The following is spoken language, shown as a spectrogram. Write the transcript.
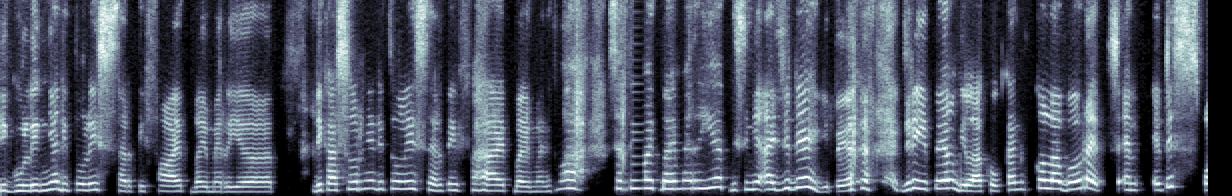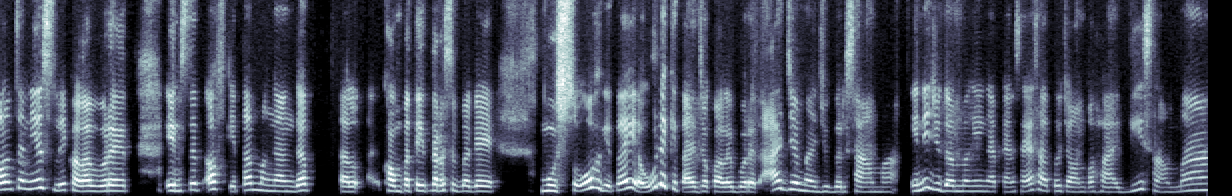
digulingnya ditulis certified by Marriott, di kasurnya ditulis certified by Marriott. Wah, certified by Marriott di sini aja deh gitu ya. Jadi itu yang dilakukan collaborate and it is spontaneously collaborate instead of kita menganggap eh, kompetitor sebagai musuh gitu ya udah kita ajak collaborate aja maju bersama. Ini juga mengingatkan saya satu contoh lagi sama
